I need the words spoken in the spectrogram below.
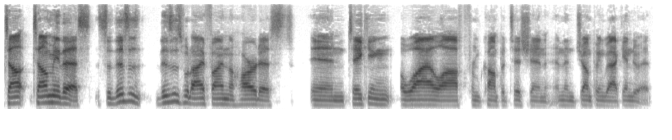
tell tell me this. So this is this is what I find the hardest in taking a while off from competition and then jumping back into it.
